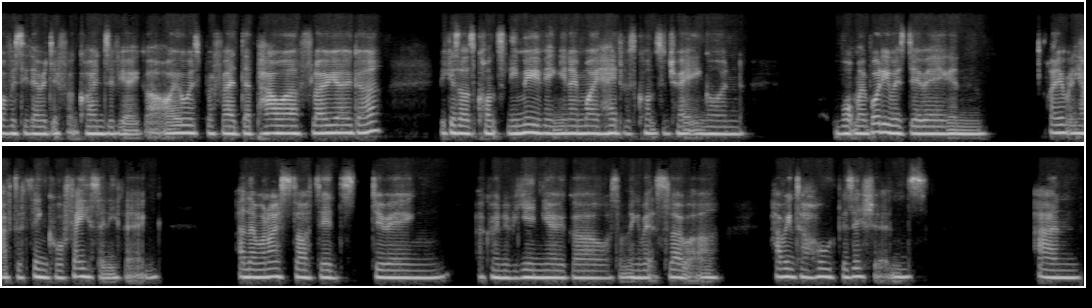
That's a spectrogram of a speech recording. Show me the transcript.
obviously there are different kinds of yoga i always preferred the power flow yoga because i was constantly moving you know my head was concentrating on what my body was doing and I didn't really have to think or face anything. And then when I started doing a kind of yin yoga or something a bit slower, having to hold positions. And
